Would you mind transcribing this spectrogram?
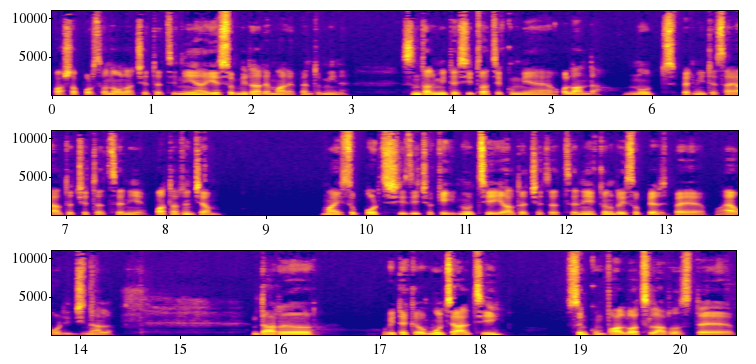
pașaport sau nou la cetățenia, este o mirare mare pentru mine. Sunt anumite situații cum e Olanda. Nu-ți permite să ai altă cetățenie. Poate atunci mai suporți și zici, ok, nu-ți iei altă cetățenie, că nu vrei să o pierzi pe aia originală. Dar uh, uite că mulți alții sunt cumva luați la rost de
